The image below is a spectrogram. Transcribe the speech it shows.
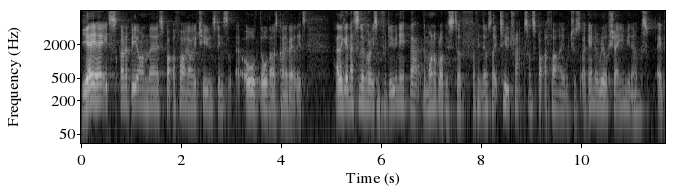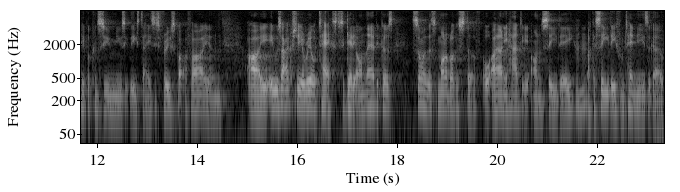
Yeah, yeah, it's going to be on uh, Spotify, iTunes, things, all, all those kind of outlets. And again, that's another reason for doing it. That the monoblogger stuff, I think there was like two tracks on Spotify, which was again a real shame, you know, mm. how people consume music these days is through Spotify, and I it was actually a real test to get it on there because some of this monoblogger stuff, or I only had it on CD, mm-hmm. like a CD from ten years ago,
